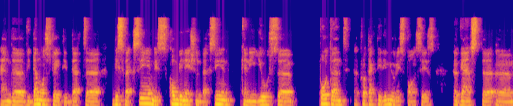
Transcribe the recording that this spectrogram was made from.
and uh, we demonstrated that uh, this vaccine, this combination vaccine, can induce uh, potent uh, protective immune responses against uh,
